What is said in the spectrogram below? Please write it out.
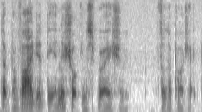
that provided the initial inspiration for the project.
